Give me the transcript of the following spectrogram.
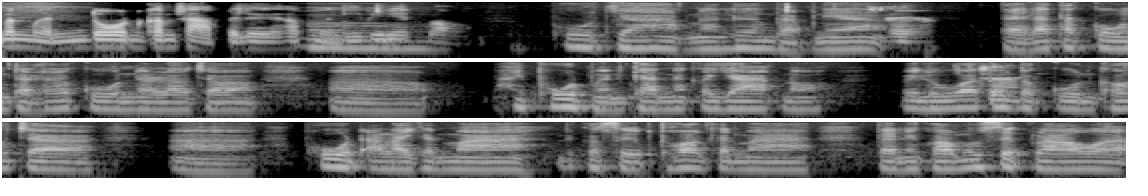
มันเหมือนโดนคำสาปไปเลยครับเหมือนที่พี่เนตรบอก พูดยากนะเรื่องแบบเนี้ย ใช่ครับ แต่ละตระกูลแต่ละตระกูลเนี่ยเราจะเอ่อให้พูดเหมือนกันนะก็ยากเนาะไม่รู้ว่าใช่ ต้นตระกูลเขาจะอ่า พูดอะไรกันมา แล้วก็สืบทอดกันมา แต่ในความรู้สึกเราอะ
